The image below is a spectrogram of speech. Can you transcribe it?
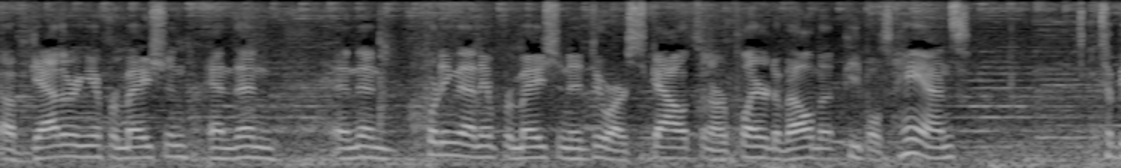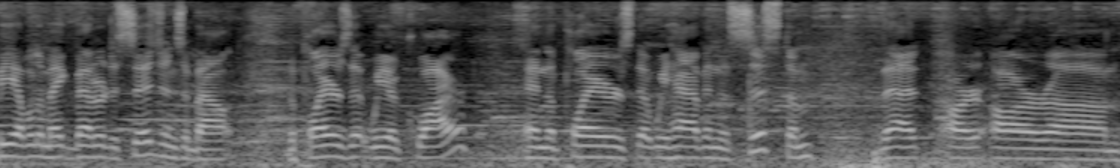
of gathering information and then and then putting that information into our scouts and our player development people's hands to be able to make better decisions about the players that we acquire and the players that we have in the system that are are um,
